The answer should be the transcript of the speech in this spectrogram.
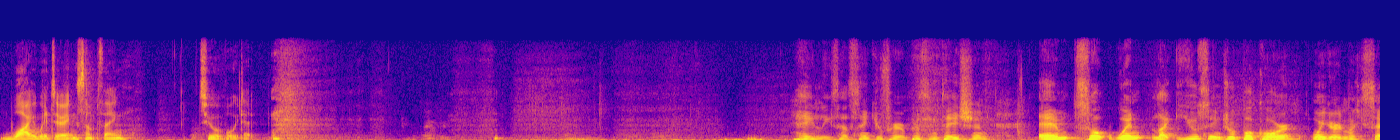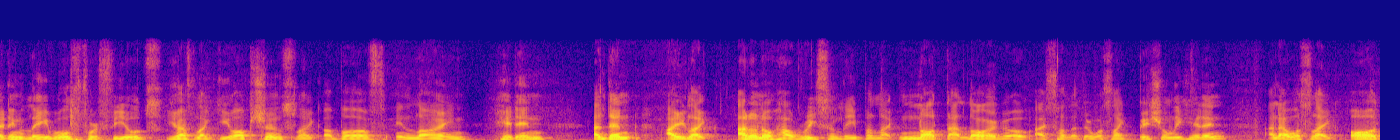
why we're doing something to avoid it. Hey Lisa, thank you for your presentation. Um, so when like using Drupal core, when you're like setting labels for fields, you have like the options like above, inline, hidden, and then I like I don't know how recently, but like not that long ago, I saw that there was like visually hidden, and I was like, oh,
